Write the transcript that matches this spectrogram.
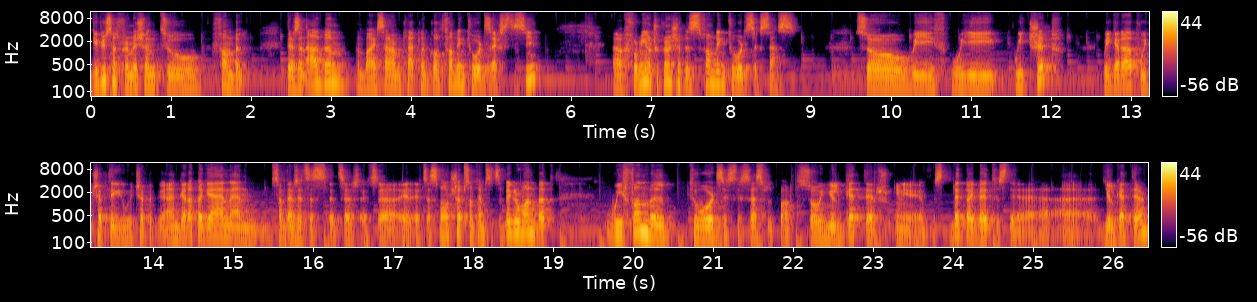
give yourself permission to fumble. There's an album by Sarah McLachlan called Fumbling Towards Ecstasy. Uh, for me, entrepreneurship is fumbling towards success. So we we we trip, we get up, we trip, the, we trip and get up again, and sometimes it's a it's a it's a it's a small trip, sometimes it's a bigger one, but we fumble towards a successful part. So you'll get there, you know, bit by bit, uh, uh, you'll get there.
